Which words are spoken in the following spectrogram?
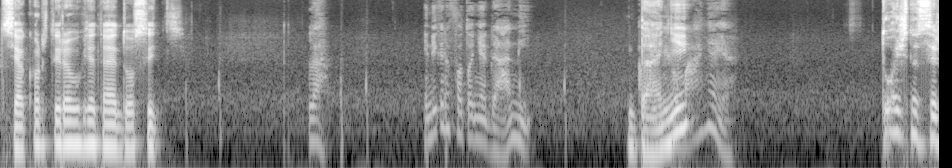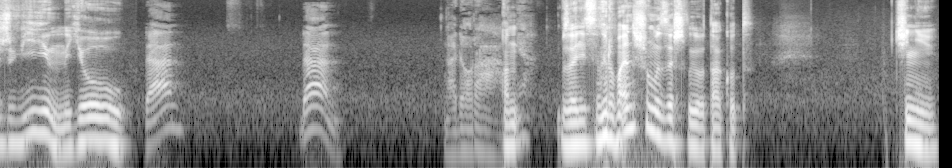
ця квартира виглядає досить. Дані? Точно, це ж він, йоу. Dan? Dan? Nggak. Взагалі це нормально, що ми зайшли отак от? Чи ні?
